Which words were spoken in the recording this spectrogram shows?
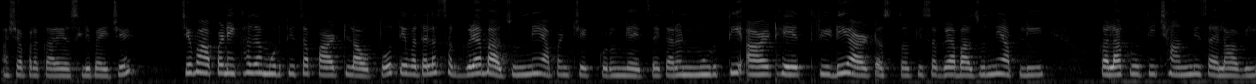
अशा प्रकारे असली पाहिजे. जेव्हा आपण एखाद्या मूर्तीचा पार्ट लावतो तेव्हा त्याला सगळ्या बाजूंनी आपण चेक करून घ्यायचं आहे कारण मूर्ती आर्ट हे थ्री डी आर्ट असतं की सगळ्या बाजूंनी आपली कलाकृती छान दिसायला हवी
